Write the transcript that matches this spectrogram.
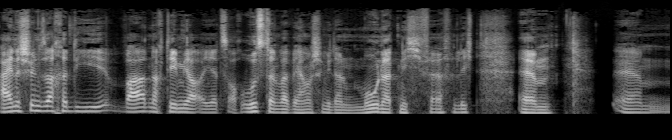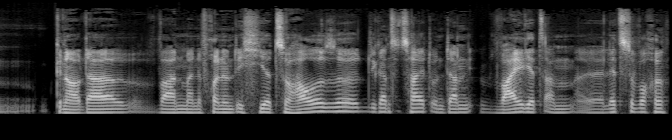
Eine schöne Sache, die war, nachdem ja jetzt auch Ostern, weil wir haben schon wieder einen Monat nicht veröffentlicht, ähm, ähm, genau, da waren meine Freundin und ich hier zu Hause die ganze Zeit und dann, weil jetzt am äh, letzte Woche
